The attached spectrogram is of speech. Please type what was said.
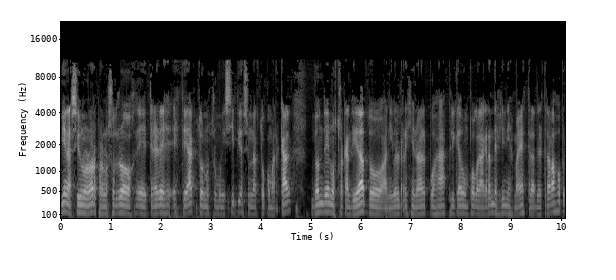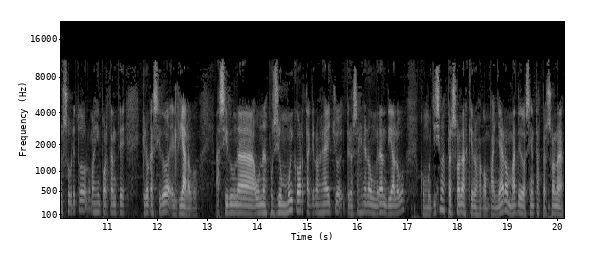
Bien, ha sido un honor para nosotros eh, tener e-, este acto en nuestro municipio, ha sido un acto comarcal, donde nuestro candidato a nivel regional pues ha explicado un poco las grandes líneas maestras del trabajo, pero sobre todo lo más importante creo que ha sido el diálogo. Ha sido una, una exposición muy corta que nos ha hecho, pero se ha generado un gran diálogo con muchísimas personas que nos acompañaron, más de 200 personas,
